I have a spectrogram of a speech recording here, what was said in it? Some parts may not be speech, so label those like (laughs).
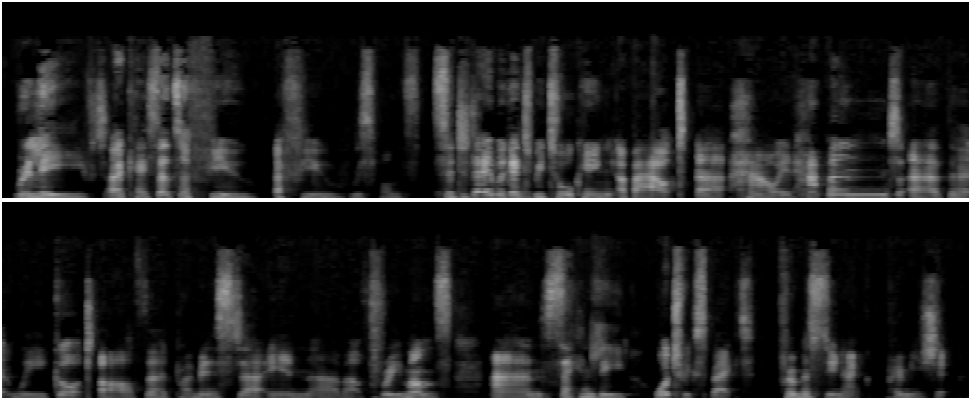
Relieved. Okay, so that's a few, a few response. So today we're going to be talking about uh, how it happened uh, that we got our third prime minister in uh, about three months, and secondly, what to expect from a Sunak premiership.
